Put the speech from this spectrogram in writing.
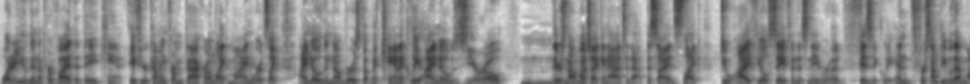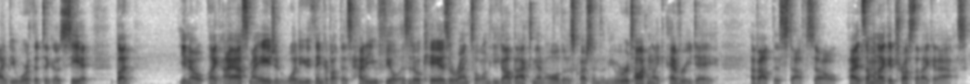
What are you going to provide that they can't? If you're coming from a background like mine where it's like I know the numbers but mechanically I know 0 mm-hmm. there's not much I can add to that besides like do I feel safe in this neighborhood physically? And for some people that might be worth it to go see it. But you know, like I asked my agent, what do you think about this? How do you feel? Is it okay as a rental? And he got back to me on all those questions. I mean, we were talking like every day about this stuff. So I had someone I could trust that I could ask.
